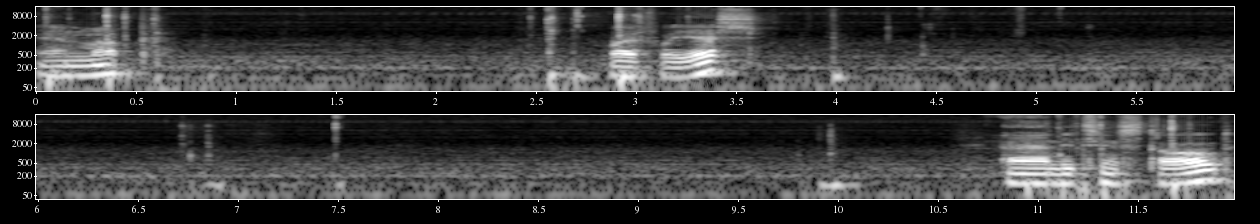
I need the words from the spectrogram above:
nmap, y for yes. And it's installed.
